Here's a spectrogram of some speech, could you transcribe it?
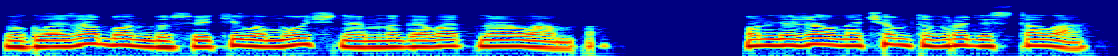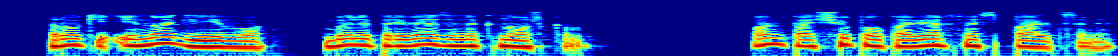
В глаза Бонду светила мощная многоватная лампа. Он лежал на чем-то вроде стола, руки и ноги его были привязаны к ножкам. Он пощупал поверхность пальцами.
